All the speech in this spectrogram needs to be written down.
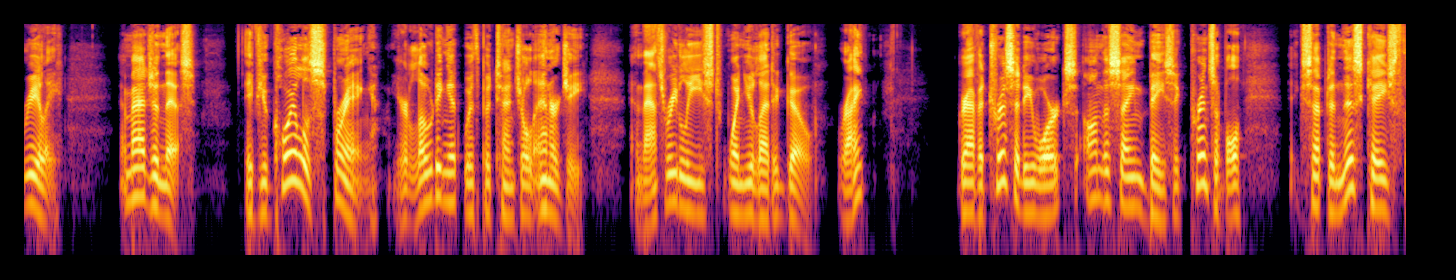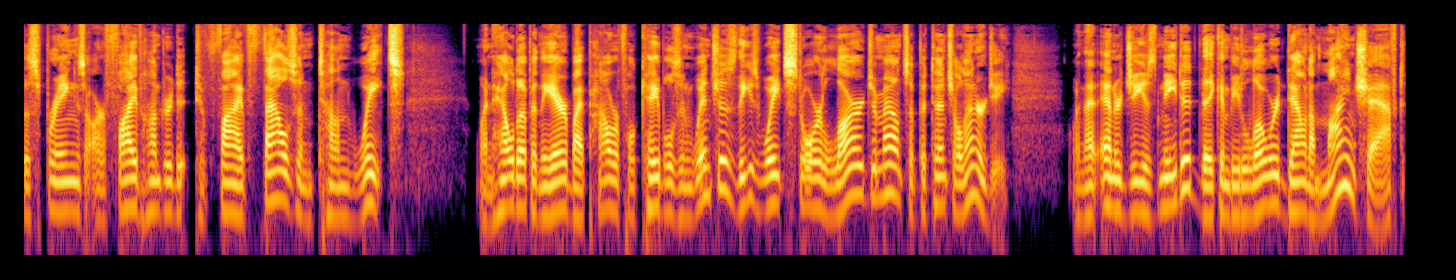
Really. Imagine this. If you coil a spring, you're loading it with potential energy, and that's released when you let it go, right? Gravitricity works on the same basic principle, except in this case the springs are 500 to 5,000 ton weights. When held up in the air by powerful cables and winches, these weights store large amounts of potential energy. When that energy is needed, they can be lowered down a mine shaft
